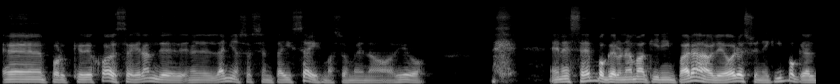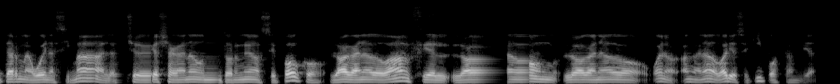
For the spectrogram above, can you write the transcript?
Eh, porque dejó de ser grande en el año 66, más o menos, Diego. En esa época era una máquina imparable, ahora es un equipo que alterna buenas y malas. De que haya ganado un torneo hace poco, lo ha ganado Banfield, lo ha ganado, lo ha ganado bueno, han ganado varios equipos también.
